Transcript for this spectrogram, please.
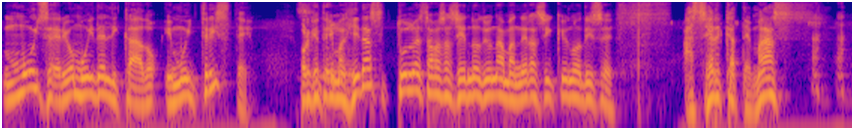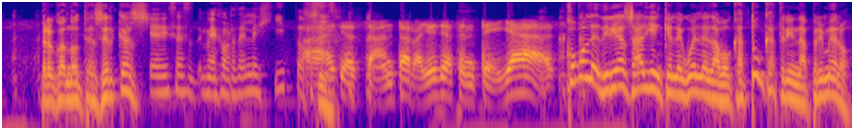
muy serio, muy delicado y muy triste. Porque te imaginas, tú lo estabas haciendo de una manera así que uno dice, acércate más. Pero cuando te acercas... ¿Qué dices? Mejor de lejitos. Ay, Dios santo, rayos de centellas. ¿Cómo le dirías a alguien que le huele la boca? Tú, Katrina, primero.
